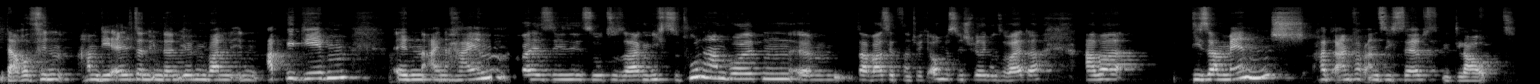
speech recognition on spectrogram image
Daraufhin haben die Eltern ihn dann irgendwann in, abgegeben in ein Heim, weil sie sozusagen nichts zu tun haben wollten. Ähm, da war es jetzt natürlich auch ein bisschen schwierig und so weiter. Aber dieser Mensch hat einfach an sich selbst geglaubt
